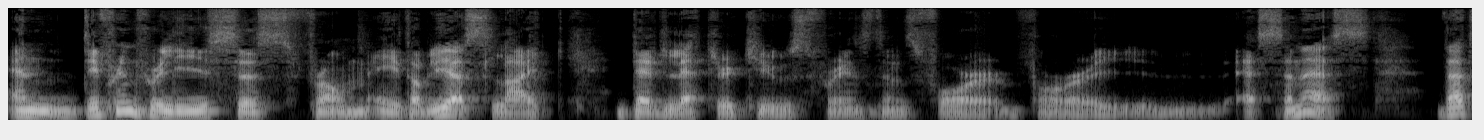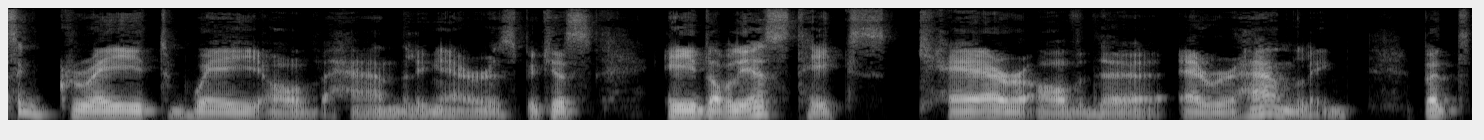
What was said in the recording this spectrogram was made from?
And different releases from AWS, like dead letter queues, for instance, for, for SNS, that's a great way of handling errors because AWS takes care of the error handling. But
